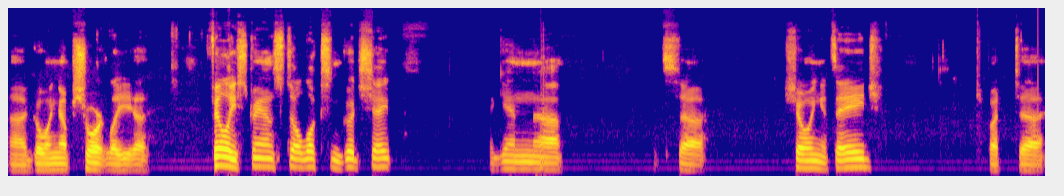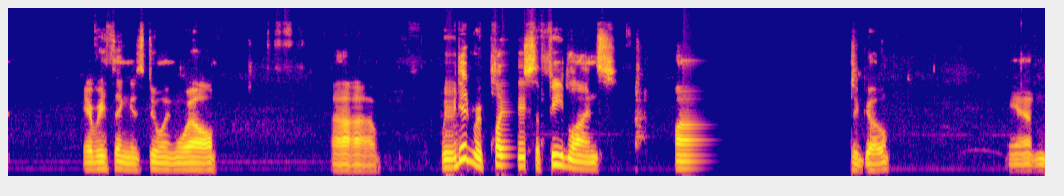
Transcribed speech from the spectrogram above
uh, going up shortly. Uh, Phillystran still looks in good shape. Again, uh, it's uh, showing its age, but uh, everything is doing well. We did replace the feed lines on to go, and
